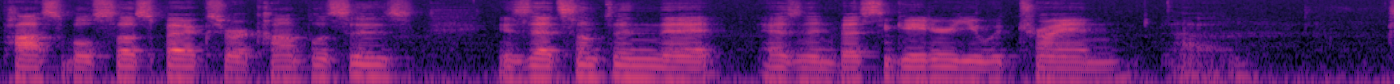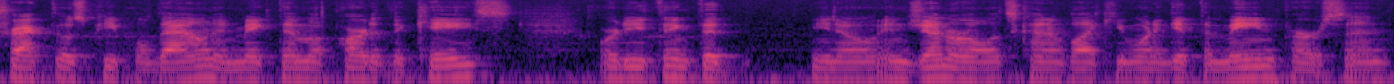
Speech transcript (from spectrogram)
possible suspects or accomplices, is that something that, as an investigator, you would try and uh, track those people down and make them a part of the case? Or do you think that, you know, in general, it's kind of like you want to get the main person,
